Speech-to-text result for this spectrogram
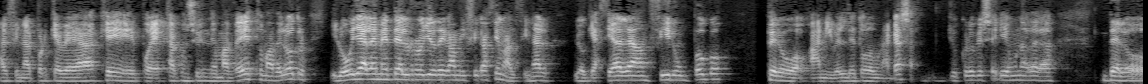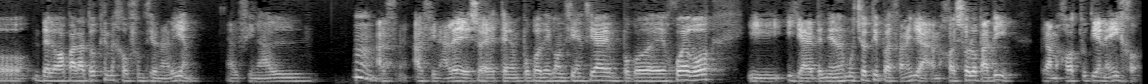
Al final, porque veas que pues está consumiendo más de esto, más del otro, y luego ya le mete el rollo de gamificación al final, lo que hacía el Anfiro un poco, pero a nivel de toda una casa. Yo creo que sería una de las de los, de los aparatos que mejor funcionarían. Al final, hmm. al, final eso es tener un poco de conciencia, un poco de juego y, y, ya dependiendo de muchos tipos de familia. A lo mejor es solo para ti, pero a lo mejor tú tienes hijos,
